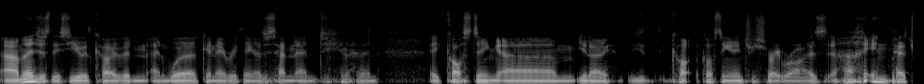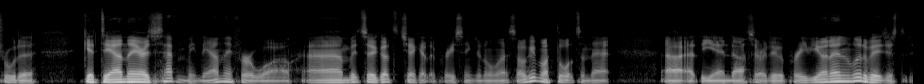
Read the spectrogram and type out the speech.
um, then just this year with COVID and, and work and everything, I just hadn't and you know then it costing um, you know co- costing an interest rate rise uh, in petrol to get down there. I just haven't been down there for a while. Um, but so I got to check out the precinct and all that. So I'll give my thoughts on that. Uh, at the end, after I do a preview, and then a little bit, just a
